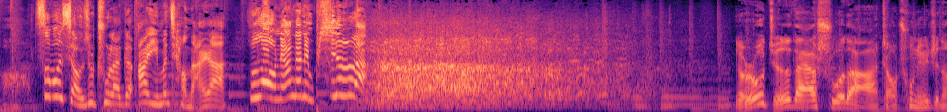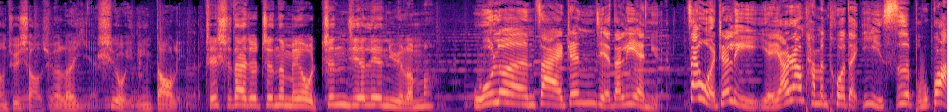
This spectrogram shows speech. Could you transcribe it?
啊！这么小就出来跟阿姨们抢男人，老娘跟你拼了！有时候觉得大家说的啊，找处女只能去小学了，也是有一定道理的。这时代就真的没有贞洁烈女了吗？无论再贞洁的烈女，在我这里也要让他们脱得一丝不挂；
